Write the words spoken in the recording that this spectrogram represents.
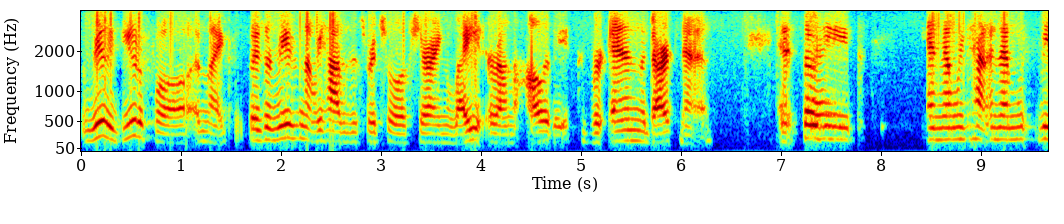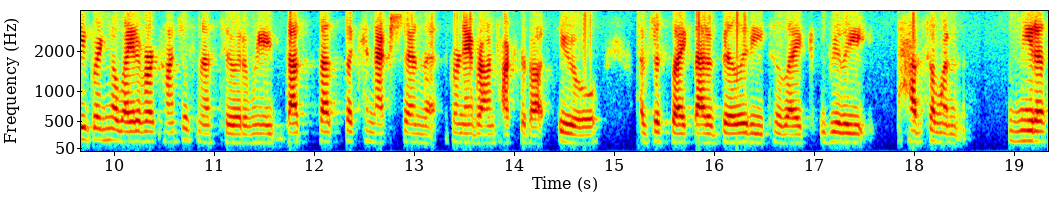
really beautiful. And like, there's a reason that we have this ritual of sharing light around the holidays because we're in the darkness, and it's so right. deep and then we can and then we bring the light of our consciousness to it and we that's that's the connection that Brene Brown talks about too of just like that ability to like really have someone meet us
